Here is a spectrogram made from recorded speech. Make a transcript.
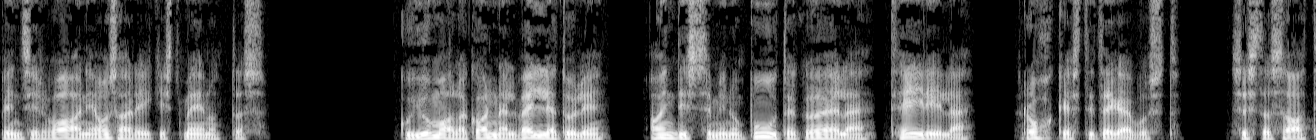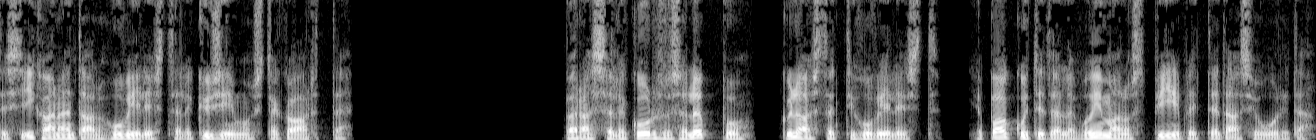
Pennsylvania osariigist meenutas. Kui Jumala kannel välja tuli, andis see minu puudega õele Taylile rohkesti tegevust, sest ta saatis iga nädal huvilistele küsimuste kaarte. pärast selle kursuse lõppu külastati huvilist ja pakuti talle võimalust piiblit edasi uurida.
